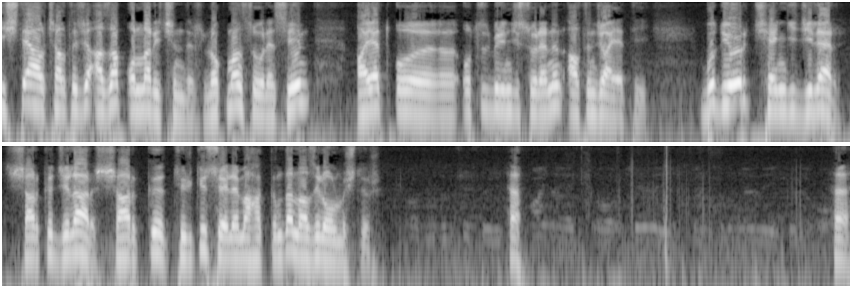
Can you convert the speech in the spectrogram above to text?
İşte alçaltıcı azap onlar içindir. Lokman suresi ayet 31. surenin 6. ayeti. Bu diyor çengiciler, şarkıcılar, şarkı, türkü söyleme hakkında nazil olmuştur. Heh. Heh.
